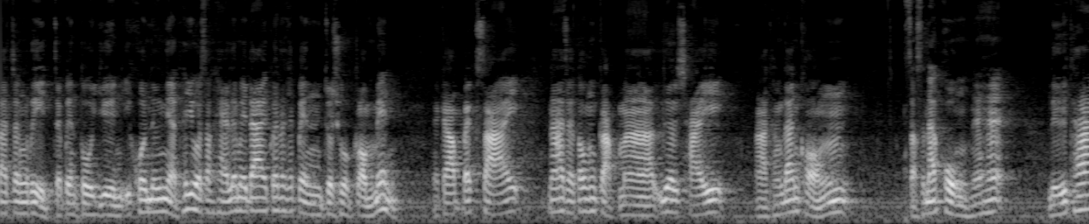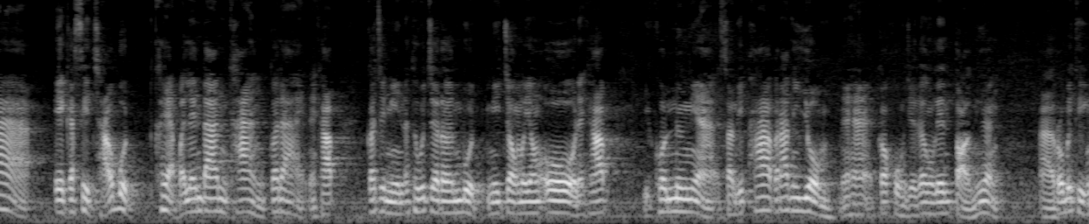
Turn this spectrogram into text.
ราจังรีดจะเป็นตัวยืนอีกคนนึงเนี่ยถ้าโยซังแฮเล่นไม่ได้ก็น่าจะเป็นโจชัวกรอมเมนนะครับแบ็กซ้ายน่าจะต้องกลับมาเลือกใช้ทางด้านของศาสนพงศ์นะฮะหรือถ้าเอกสิทธิ์เฉาบุตรขยับไปเล่นด้านข้างก็ได้นะครับ ก็จะมีนัทวุฒิเจริญบุตร มีจองมยองโอนะครับ อีกคนนึงเนี่ยสันติภาพราชนิยมนะฮะ ก็คงจะต้องเล่นต่อเนื่องอ่ารวมไปถึง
